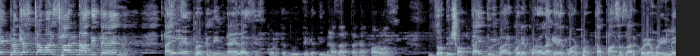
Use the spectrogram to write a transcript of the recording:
এই প্যাকেজটা আমার স্যার না দিতেন, তাইলে প্রতিদিন ডায়ালাইসিস করতে দুই থেকে তিন হাজার টাকা খরচ। যদি সপ্তাহে দুইবার করে করা লাগে, গড়পড়তা পাঁচ হাজার করে হইলে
